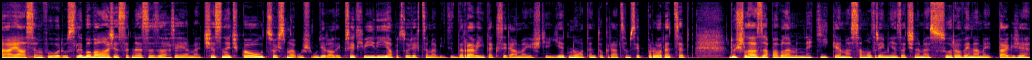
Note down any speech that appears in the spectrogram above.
A já jsem v úvodu slibovala, že se dnes zahřejeme česnečkou, což jsme už udělali před chvílí a protože chceme být zdraví, tak si dáme ještě jednu a tentokrát jsem si pro recept došla za Pavlem Netíkem a samozřejmě začneme s surovinami. Takže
